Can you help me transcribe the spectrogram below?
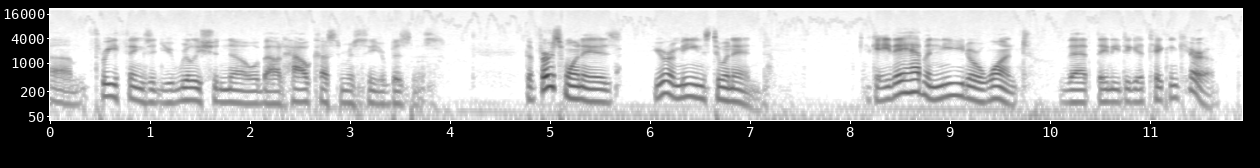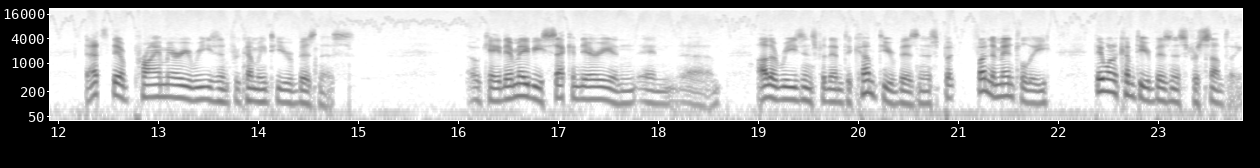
um, three things that you really should know about how customers see your business. The first one is you're a means to an end. Okay, they have a need or want that they need to get taken care of. That's their primary reason for coming to your business. Okay, there may be secondary and, and uh, other reasons for them to come to your business, but fundamentally, they want to come to your business for something.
